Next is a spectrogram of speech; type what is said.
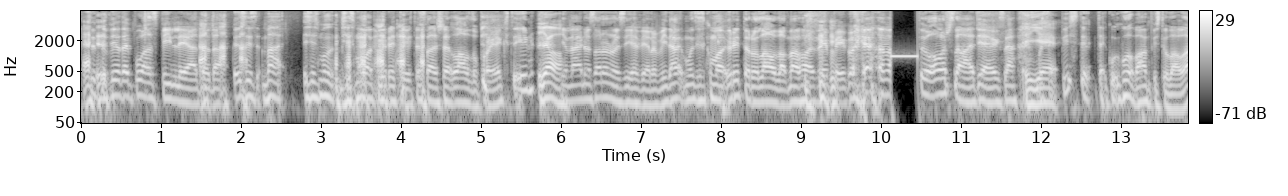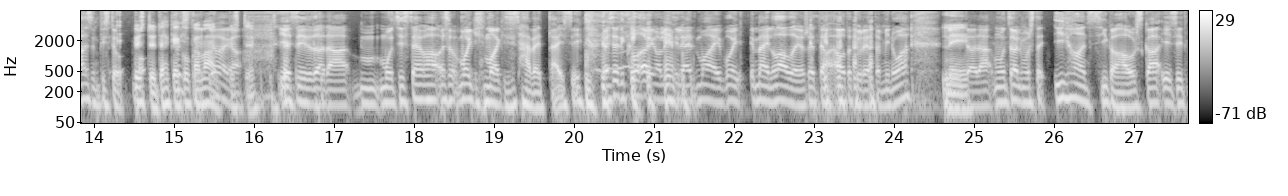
Tää- Sitten jotain puoli spilliä. Tuota. siis, mä, siis, mun, siis mua pyydettiin yhteen sellaiseen lauluprojektiin. Joo. Ja mä en ole sanonut siihen vielä mitä. Mutta siis kun mä oon yrittänyt laulaa, mä vaan repin, kun mä tuu osaa, tiedätkö? Mut se pystyy, kuka vaan pystyy laulaa, sen pystyy. Pystyy, tekee kuka vaan joo, joo. pystyy. Ja siis tota, mut siis se vaan, se muakin, muakin siis hävettäisi. Ja sitten Chloe oli silleen, että mä, ei voi, mä en laula, jos ette autotyrjätä minua. Niin. niin tota, mutta se oli musta ihan sikahauskaa. Ja sit,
